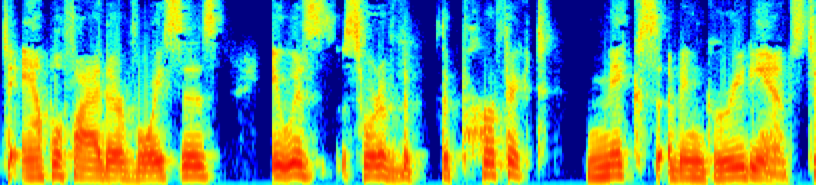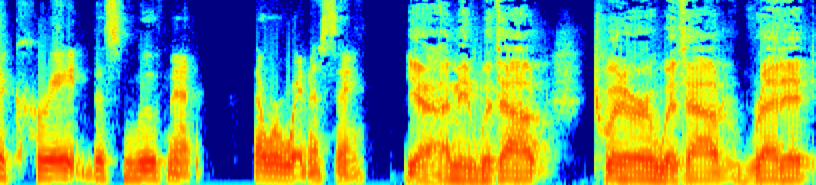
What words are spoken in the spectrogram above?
to amplify their voices. It was sort of the, the perfect mix of ingredients to create this movement that we're witnessing. Yeah, I mean, without Twitter, without Reddit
